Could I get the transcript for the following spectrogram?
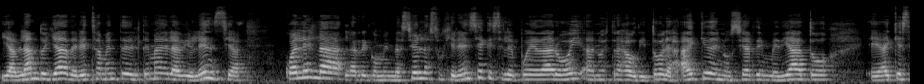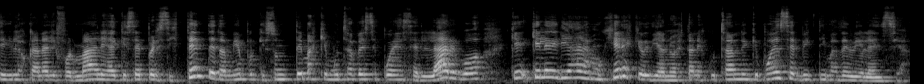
y hablando ya directamente del tema de la violencia, ¿Cuál es la, recomendación, la sugerencia que se le puede dar hoy a nuestras auditoras? Hay que denunciar de inmediato, eh, hay que seguir los canales formales, hay que ser persistente también porque son temas que muchas veces pueden ser largos. ¿Qué, le dirías a las mujeres que hoy día nos están escuchando y que pueden ser víctimas de violencia?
